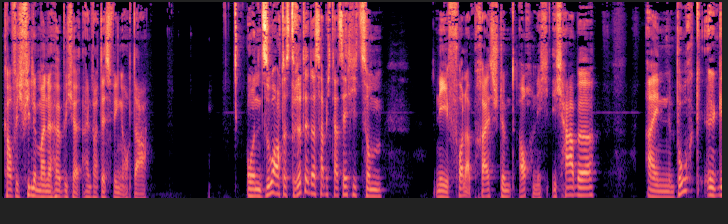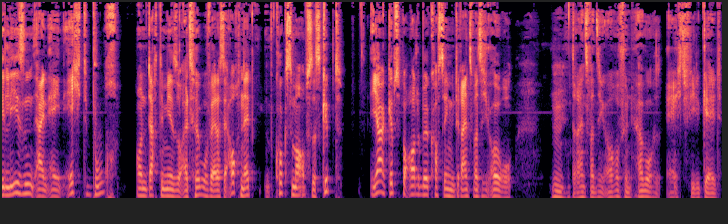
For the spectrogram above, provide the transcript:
kaufe ich viele meiner Hörbücher einfach deswegen auch da. Und so auch das dritte, das habe ich tatsächlich zum, nee, voller Preis stimmt auch nicht. Ich habe ein Buch äh, gelesen, ein, ein echt Buch und dachte mir so, als Hörbuch wäre das ja auch nett. Guckst du mal, ob es das gibt. Ja, gibt's bei Audible, kostet irgendwie 23 Euro. Hm, 23 Euro für ein Hörbuch ist echt viel Geld.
